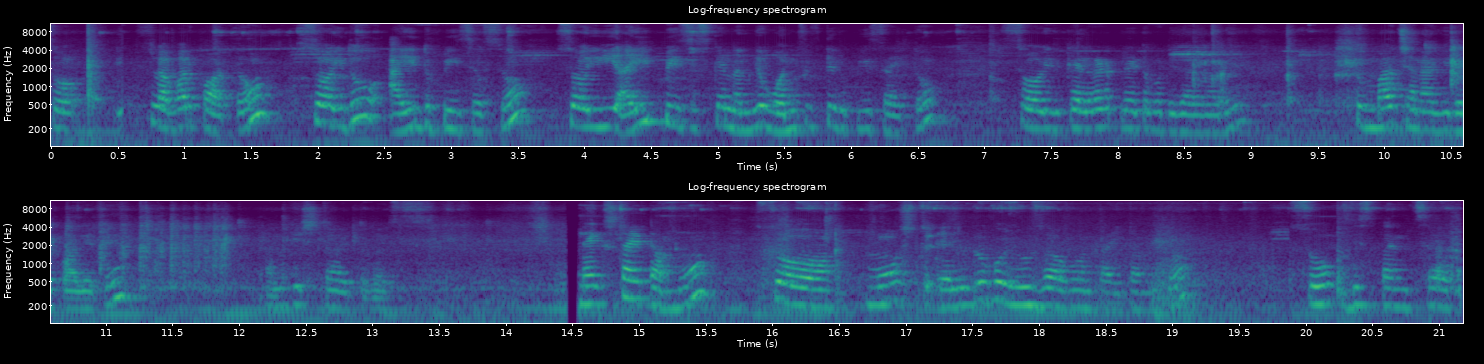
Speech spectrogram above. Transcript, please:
So so flower pot so ಇದು ಐದು ಪೀಸಸ್ಸು ಸೊ ಈ ಐದು ಪೀಸಸ್ಗೆ ನನಗೆ ಒನ್ ಫಿಫ್ಟಿ ರುಪೀಸ್ ಆಯಿತು. ಸೊ ಇದು ಕೆಳಗಡೆ ಪ್ಲೇಟ್ ಕೊಟ್ಟಿದ್ದಾರೆ ನೋಡಿ. ತುಂಬ ಚೆನ್ನಾಗಿದೆ ಕ್ವಾಲಿಟಿ ನನಗೆ ಇಷ್ಟ ಆಯಿತು ಬಸ್ ನೆಕ್ಸ್ಟ್ ಐಟಮ್ಮು ಸೊ ಮೋಸ್ಟ್ ಎಲ್ರಿಗೂ ಯೂಸ್ ಆಗುವಂಥ ಐಟಮ್ ಇದು. ಸೋಪ್ ಡಿಸ್ಪೆನ್ಸರ್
